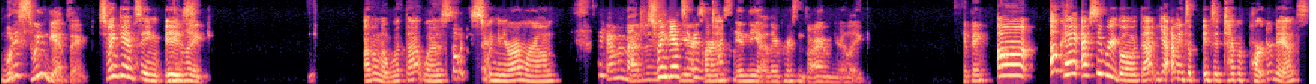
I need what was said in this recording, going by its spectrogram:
What is swing dancing? Swing dancing You, is like I don't know what that was. Swinging your arm around. like I'm imagining Swing dancing is arms of- in the other person's arm, and you're like skipping. Uh, okay, I see where you're going with that. Yeah, I mean it's a it's a type of partner dance.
